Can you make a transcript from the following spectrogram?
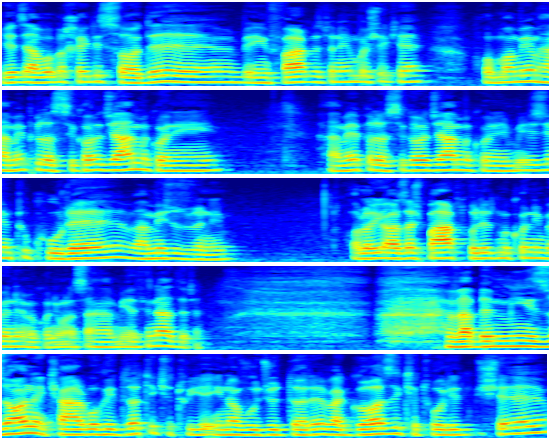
یه جواب خیلی ساده به این فرد بتونه این باشه که خب ما میایم همه پلاستیک ها رو جمع می‌کنیم. همه پلاستیک رو جمع می‌کنیم میریزیم تو کوره و میسوزونیم. حالا یا ازش برق تولید می‌کنیم یا نمی‌کنیم اصلا اهمیتی نداره. و به میزان کربوهیدراتی که توی اینا وجود داره و گازی که تولید میشه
